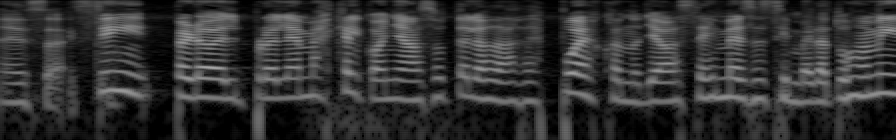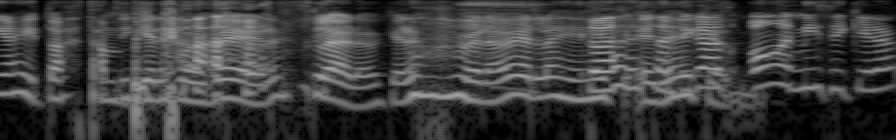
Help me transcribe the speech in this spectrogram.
Exacto. sí pero el problema es que el coñazo te lo das después cuando llevas seis meses sin ver a tus amigas y todas están Y quieres picadas. volver, claro, quieres volver a verlas y es- todas están y que- picadas o ni siquiera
